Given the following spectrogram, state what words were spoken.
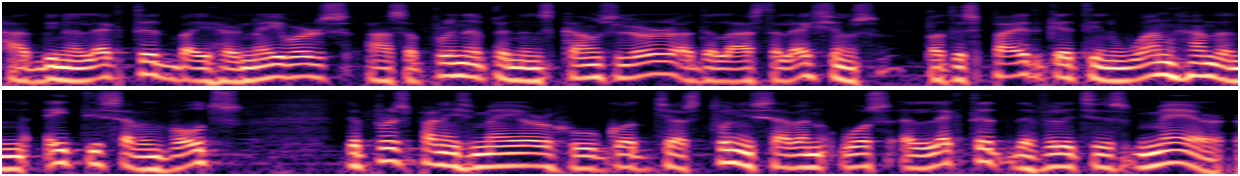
had been elected by her neighbors as a pro independence councillor at the last elections, but despite getting 187 votes, the pro Spanish mayor, who got just 27, was elected the village's mayor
